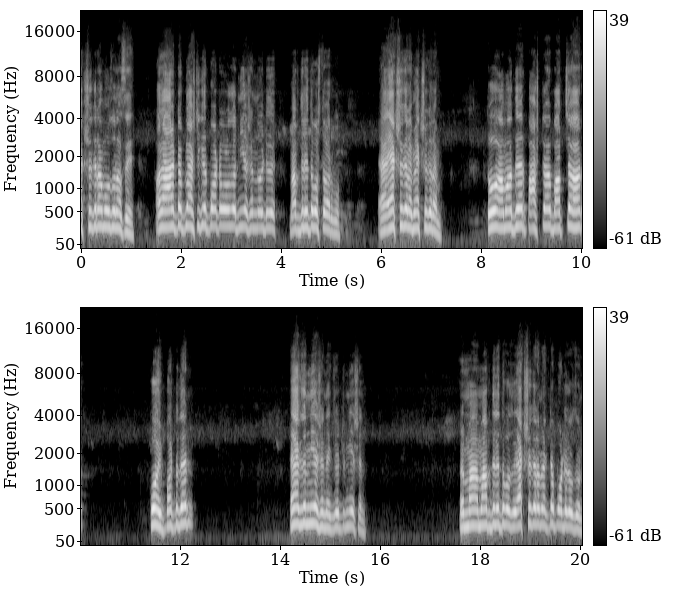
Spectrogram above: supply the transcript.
একশো গ্রাম ওজন আছে। আর আরেকটা প্লাস্টিকের পট ওজন নিয়ে আসেন, ওইটা মাপ দিলেই তো বসতে পারব। একশো গ্রাম একশো গ্রাম। তো আমাদের পাঁচটা বাচ্চার কই? পটটা দেন। একজন নিয়ে আসেন, একজন একটু নিয়ে আসেন। মা, মাপ দিলে তো বলছো একশো গ্রাম একটা পটের ওজন।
